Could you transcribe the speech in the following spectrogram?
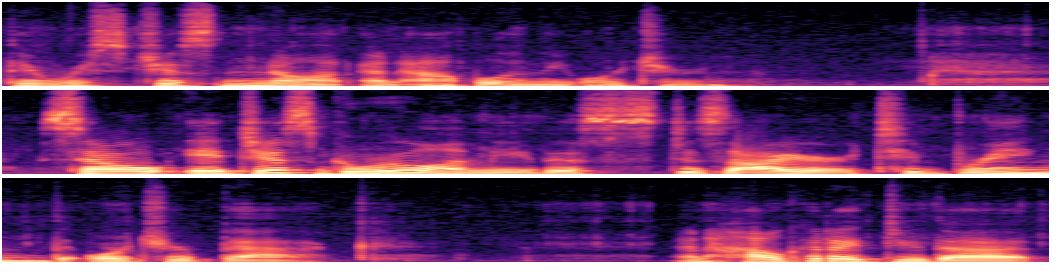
there was just not an apple in the orchard. So it just grew on me this desire to bring the orchard back and how could I do that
